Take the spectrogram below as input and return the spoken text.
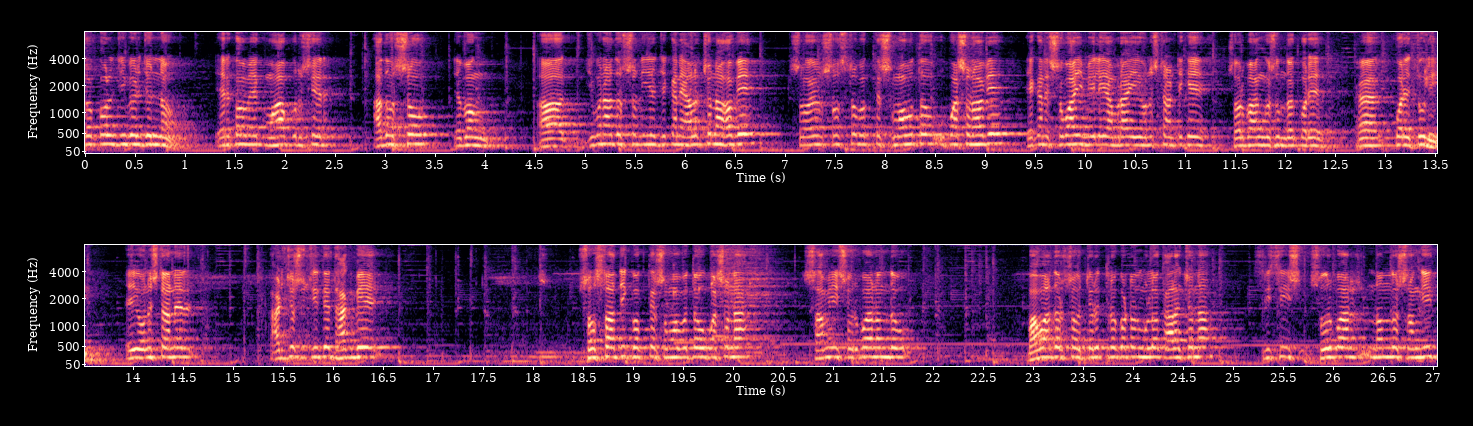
সকল জীবের জন্য এরকম এক মহাপুরুষের আদর্শ এবং জীবনাদর্শ নিয়ে যেখানে আলোচনা হবে ষষ্ঠ ভক্তের সমাবত উপাসনা হবে। এখানে সবাই মিলে আমরা এই অনুষ্ঠানটিকে সর্বাঙ্গ সুন্দর করে করে তুলি। এই অনুষ্ঠানের কার্যসূচিতে থাকবে ষষ্ঠাধিক ভক্তের সমাবেত উপাসনা, স্বামী সর্বানন্দ ভাবাদর্শ চরিত্র গঠনমূলক আলোচনা, শ্রী শ্রী সর্বানন্দ সংগীত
